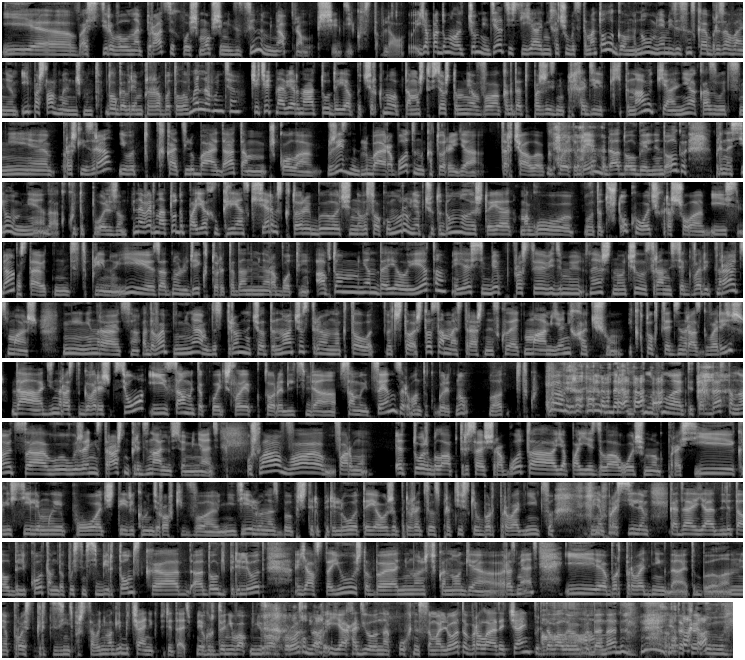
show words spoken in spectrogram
И э, ассистировала на операциях. В общем, общая медицина меня прям вообще дико вставляла. Я подумала, что мне делать, если я не хочу быть стоматологом, но у меня медицинское образование. И пошла в менеджмент. Долгое время проработала в менеджменте. Чуть-чуть, наверное, оттуда я подчеркнула, потому что все, что мне в, когда-то по жизни приходили какие-то навыки, они, оказывается, не прошли зря. И вот какая-то любая, да, там, школа жизни, любая работа, на которой я торчала какое-то время, да, долго или недолго, приносила мне, да, какую-то пользу. И, наверное, оттуда поехал клиентский сервис, который был очень на высоком уровне. Я почему-то думала, что я могу вот эту штуку очень хорошо и себя поставить на дисциплину, и заодно людей, которые тогда на меня работали. А потом мне надоело и это, и я себе просто, видимо, знаешь, научилась рано себе говорить, нравится, Маш? Не, не нравится. А давай поменяем, да стрёмно что-то. Ну, а что стрёмно? Кто вот? Вот что? Что самое страшное сказать? Мам, я не хочу. И как только ты один раз говоришь, да, один раз ты говоришь все, и самый такой человек, который для тебя самый цензор, он такой говорит, ну, ладно, ты такой... Вот, и тогда становится уже не страшно кардинально все менять. Ушла в фарму. Это тоже была потрясающая работа. Я поездила очень много по России. Колесили мы по 4 командировки в неделю. У нас было по 4 перелета. Я уже превратилась практически в бортпроводницу. Меня просили, когда я летала далеко, там, допустим, Сибирь, Томск, а, а, долгий перелет, я встаю, чтобы немножечко ноги размять. И бортпроводник, да, это было. Он меня просит, говорит, извините, пожалуйста, вы не могли бы чайник передать? Я говорю, да не, вопрос. Не вопрос. И я ходила на кухню самолета, брала этот чайник, передавала совала его куда надо. И такая думала,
